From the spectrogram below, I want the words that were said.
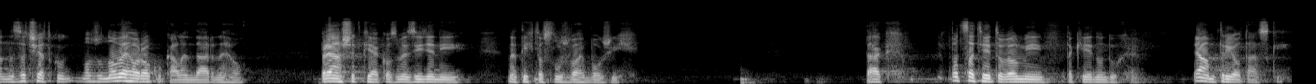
na začiatku možno nového roku kalendárneho. Pre nás všetky, ako sme zidení na týchto službách Božích. Tak v podstate je to veľmi také jednoduché. Ja mám tri otázky.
